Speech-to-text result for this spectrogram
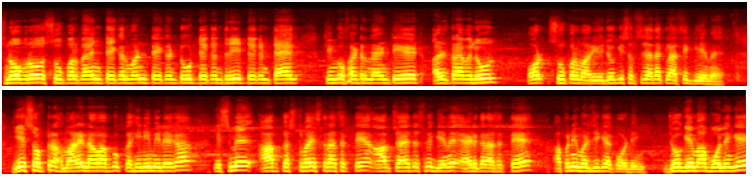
Snow Bros super bank Tekken one Tekken two Tekken three Tekken tag king of fighter 98 ultra balloon और सुपर मारियो जो कि सबसे ज़्यादा क्लासिक गेम है। ये सॉफ्टवेयर हमारे अलावा आपको कहीं नहीं मिलेगा। इसमें आप कस्टमाइज़ करा सकते हैं। आप चाहे तो इसमें गेमें ऐड करा सकते हैं अपनी मर्ज़ी के अकॉर्डिंग जो गेम आप बोलेंगे,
